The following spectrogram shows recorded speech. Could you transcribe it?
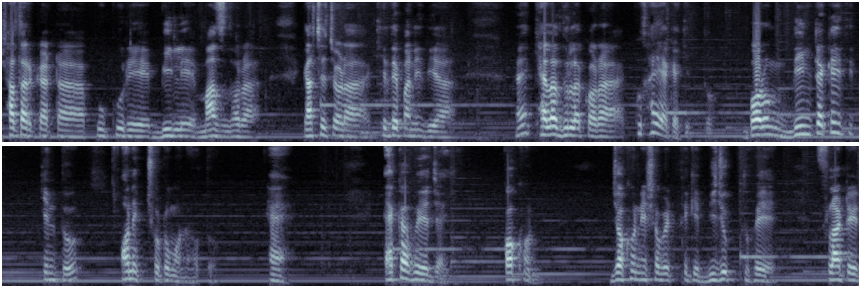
সাঁতার কাটা, পুকুরে বিলে মাছ ধরা, গাছে চড়া, খেতে পানি দেওয়া হ্যাঁ খেলাধুলা করা, কোথায় একাকিত্ব? বরং দিনটাকেই কিন্তু অনেক ছোট মনে হতো। হ্যাঁ একা হয়ে যাই। কখন? যখন এসবের থেকে বিযুক্ত হয়ে ফ্ল্যাটের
